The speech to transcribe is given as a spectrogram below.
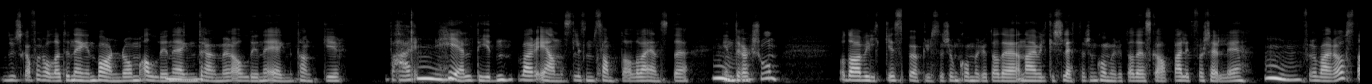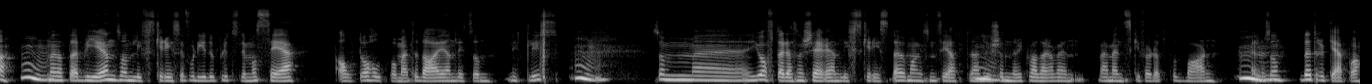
Du skal forholde deg til din egen barndom, alle dine egne traumer, alle dine egne tanker hver, mm. hele tiden. Hver eneste liksom, samtale, hver eneste mm. interaksjon. Og da hvilke spøkelser som kommer ut av det, nei, hvilke skjeletter som kommer ut av det skapet, er litt forskjellig mm. for å være oss. da. Mm. Men at det blir en sånn livskrise fordi du plutselig må se alt du har holdt på med til da, i en litt sånn nytt lys. Mm. Som eh, jo ofte er det som skjer i en livskrise. Det er jo mange som sier at du mm. skjønner ikke hva det er å være menneske før du har fått barn. eller noe sånt. Det tror ikke jeg på.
